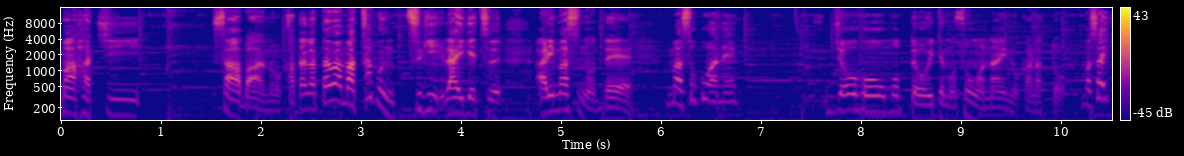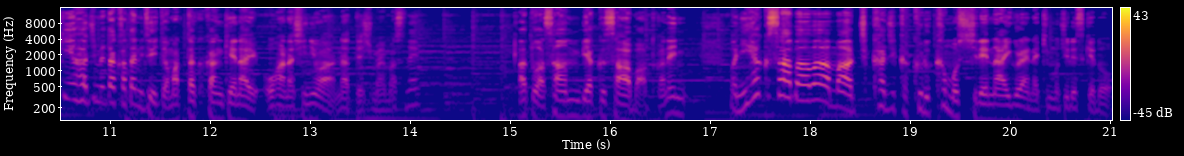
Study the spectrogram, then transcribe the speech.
まあ、8サーバーの方々は、まあ、多分次、来月ありますので、まあ、そこはね、情報を持っておいても損はないのかなと。まあ、最近始めた方については全く関係ないお話にはなってしまいますね。あとは300サーバーとかね。まあ、200サーバーはまあ近々来るかもしれないぐらいな気持ちですけど、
